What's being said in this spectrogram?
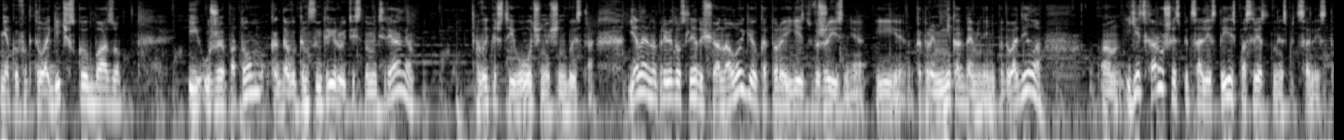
некую фактологическую базу, и уже потом, когда вы концентрируетесь на материале, вы его очень-очень быстро. Я, наверное, приведу следующую аналогию, которая есть в жизни и которая никогда меня не подводила. Эм, есть хорошие специалисты, есть посредственные специалисты.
